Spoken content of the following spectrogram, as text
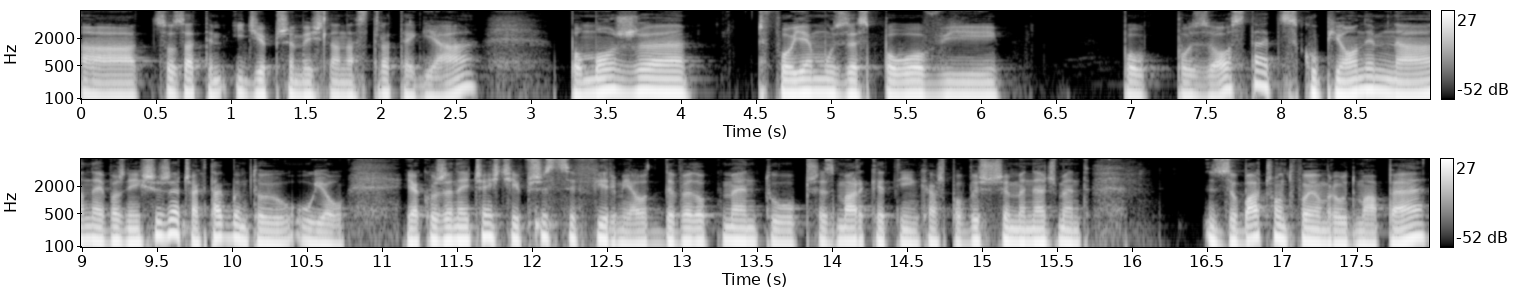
a co za tym idzie przemyślana strategia, pomoże Twojemu zespołowi po, pozostać skupionym na najważniejszych rzeczach. Tak bym to ujął. Jako, że najczęściej wszyscy w firmie, od developmentu przez marketing aż po wyższy management, zobaczą Twoją roadmapę,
